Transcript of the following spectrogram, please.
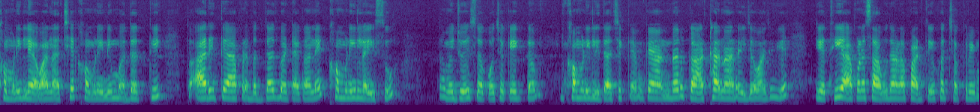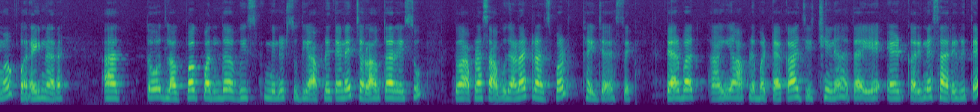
ખમણી લેવાના છે, ખમણીની મદદથી. તો આ રીતે આપણે બધા જ બટાકાને ખમણી લઈશું. તમે જોઈ શકો છો કે એકદમ ખમણી લીધા છે, કેમ કે અંદર ગાંઠા ના રહી જવા જોઈએ, જેથી આપણે સાબુદાણા પાડતી વખત ચકરીમાં ભરાઈ ના રહે. આ તો લગભગ પંદર વીસ મિનિટ સુધી આપણે તેને ચલાવતા રહીશું. તો આપણા સાબુદાણા ટ્રાન્સફર થઈ જશે. ત્યારબાદ અહીંયા આપણે બટાકા જે છીણ્યા હતા એ એડ કરીને સારી રીતે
